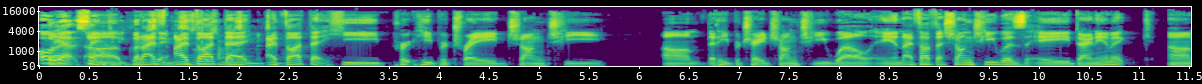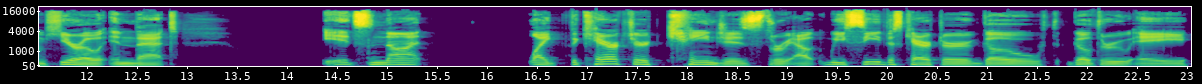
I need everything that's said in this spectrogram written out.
Oh but, yeah, same. uh, to be clear, but I. I is the first thought that seen him in I thought that he per, he portrayed Shang Chi, um, that he portrayed Shang Chi well, and I thought that Shang Chi was a dynamic um hero in that it's not like the character changes throughout. We see this character go go through a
